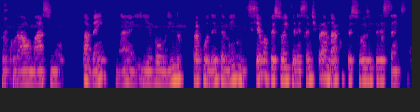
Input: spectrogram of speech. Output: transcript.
procurar ao máximo tá bem, né? E evoluindo para poder também ser uma pessoa interessante para andar com pessoas interessantes, né?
